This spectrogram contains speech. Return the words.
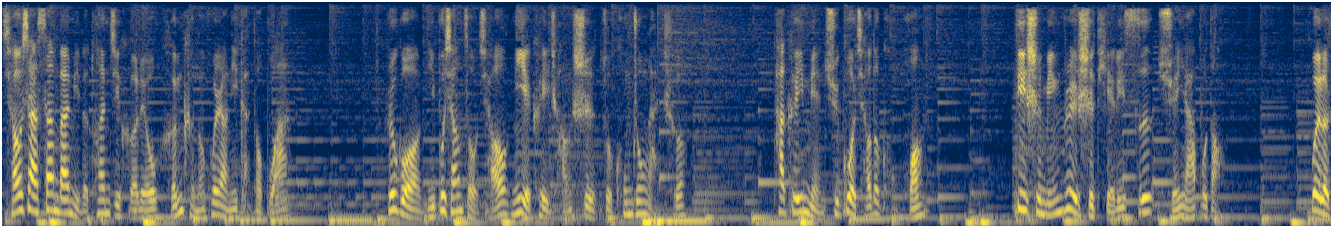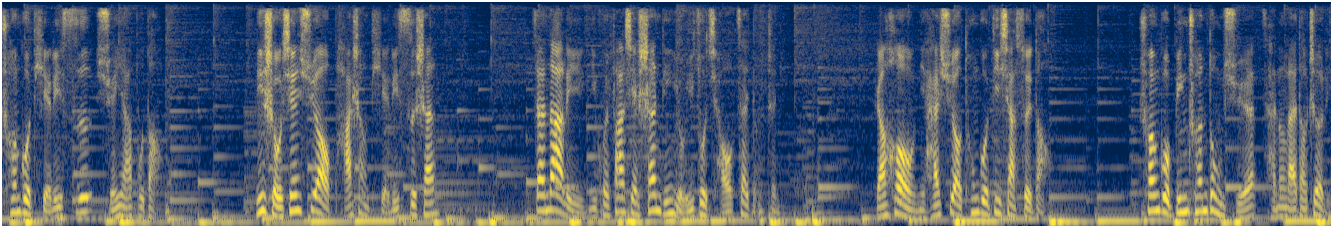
桥下三百米的湍急河流很可能会让你感到不安。如果你不想走桥，你也可以尝试坐空中缆车，它可以免去过桥的恐慌。第十名，瑞士铁利斯悬崖步道。为了穿过铁利斯悬崖步道，你首先需要爬上铁利斯山。在那里，你会发现山顶有一座桥在等着你。然后你还需要通过地下隧道，穿过冰川洞穴才能来到这里。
